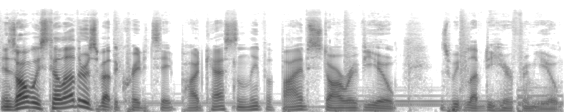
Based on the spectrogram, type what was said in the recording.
And as always, tell others about the Create at State podcast and leave a five star review as we'd love to hear from you.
